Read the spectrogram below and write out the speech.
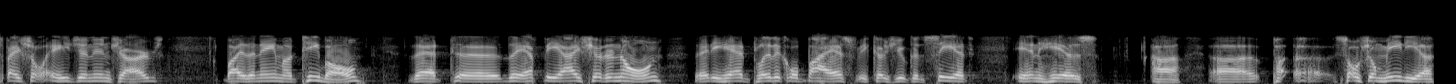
special agent in charge by the name of Thibault that uh, the FBI should have known that he had political bias because you could see it in his uh, uh, uh social media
